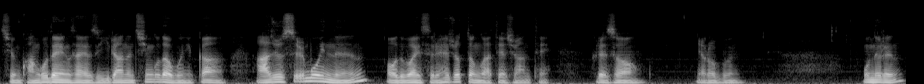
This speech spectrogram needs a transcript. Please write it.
지금 광고 대행사에서 일하는 친구다 보니까 아주 쓸모 있는 advice를 해줬던 것 같아요 저한테 그래서 여러분 오늘은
